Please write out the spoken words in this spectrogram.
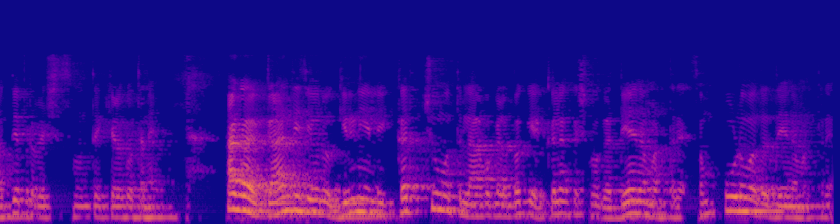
ಮಧ್ಯಪ್ರವೇಶಿಸುವಂತೆ ಕೇಳ್ಕೊತಾನೆ. ಆಗ ಗಾಂಧೀಜಿಯವರು ಗಿರಣಿಯಲ್ಲಿ ಖರ್ಚು ಮತ್ತು ಲಾಭಗಳ ಬಗ್ಗೆ ಕಲಂಕಷವಾಗಿ ಅಧ್ಯಯನ ಮಾಡ್ತಾರೆ, ಸಂಪೂರ್ಣವಾದ ಅಧ್ಯಯನ ಮಾಡ್ತಾರೆ.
